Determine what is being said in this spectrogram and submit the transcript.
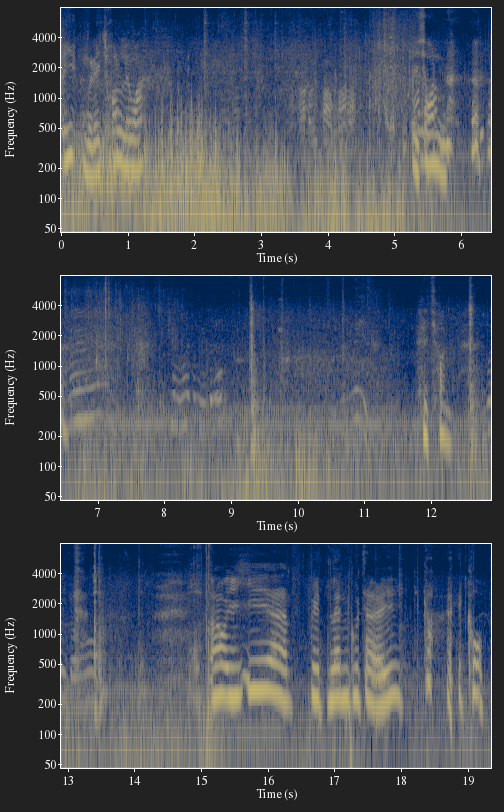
เอ้ยเหมือนไอช่อนเลยวะไอช่อนนะไอช่อนเอาไอ้เหี้ยปิดเลนกูเฉยก็โคโป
